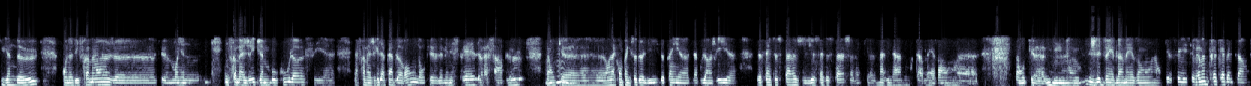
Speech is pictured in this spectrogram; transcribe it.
qui viennent de eux. On a des fromages, euh, que moi, il y a une, une fromagerie que j'aime beaucoup, là, c'est euh, la fromagerie La Table Ronde, donc euh, le ménestrel, le rassembleur. Donc, euh, on accompagne ça d'olives, de pain de la boulangerie de Saint-Eustache, du vieux Saint-Eustache avec euh, marinade, euh, donc euh, hum, gelée de vin blanc maison. Donc, c'est vraiment une très, très belle planche.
